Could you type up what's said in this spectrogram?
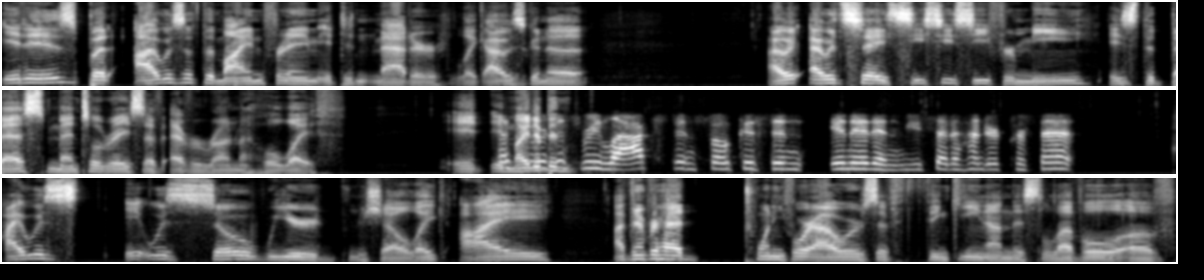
It is, but I was of the mind frame it didn't matter. Like I was to I, w- I would say CCC for me is the best mental race I've ever run my whole life. It it might have been just relaxed and focused in in it, and you said hundred percent. I was. It was so weird, Michelle. Like I, I've never had 24 hours of thinking on this level of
